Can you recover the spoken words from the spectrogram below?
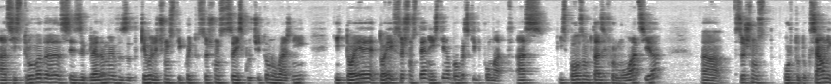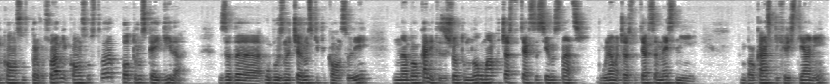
А си струва да се загледаме за такива личности, които всъщност са изключително важни и той е, той всъщност е наистина български дипломат. Аз използвам тази формулация. А, всъщност ортодоксални консулства, православни консулства под руска егида, за да обознача руските консули на Балканите, защото много малко част от тях са си руснаци. Голяма част от тях са местни балкански християни,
